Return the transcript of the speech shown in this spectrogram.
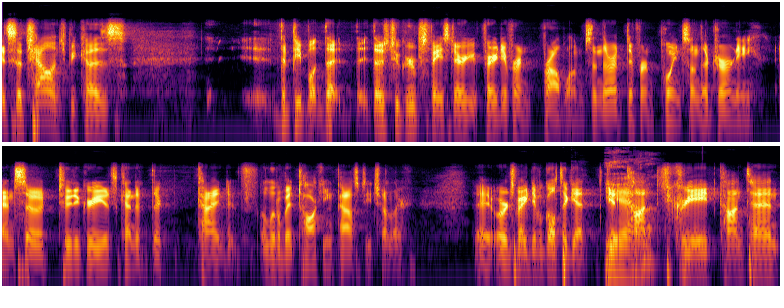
it's a challenge because the people the, those two groups face very very different problems and they're at different points on their journey. And so to a degree it's kind of they're kind of a little bit talking past each other or it's very difficult to get, get yeah. con- to create content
